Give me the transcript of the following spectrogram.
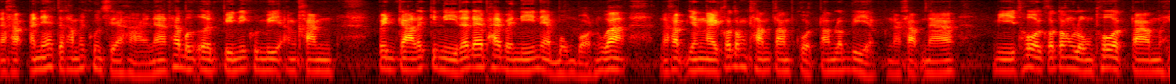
นะครับ อันนี้จะทำให้คุณเสียหายนะ ถ้าบังเอิญปีนี้คุณมีอังคันเป็นการลกินีและได้ไพ่ใบนี้เนี่ยบ่งบอกว่านะครับยังไงก็ต้องทำตามกฎตามระเบียบนะครับนะมีโทษก็ต้องลงโทษตามเห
